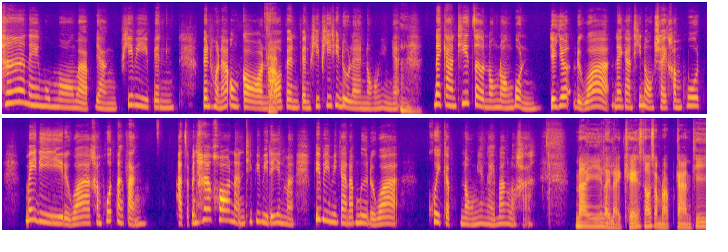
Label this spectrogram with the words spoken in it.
ถ้าในมุมมองแบบอย่างพี่บีเป็นเป็นหัวหน้าองค์กรครัเนาะบเป็นเป็นพี่ๆที่ดูแลน้องอย่างเงี้ยอืมในการที่เจอน้องๆบ่นเยอะๆ หรือว่าในการที่น้องใช้คำพูดไม่ดีหรือว่าคำพูดต่างๆ อาจจะเป็นห้าข้อนั้นที่พี่บีได้ยินมา พี่บีมีการรับมือหรือว่าคุยกับน้องยังไงบ้างเหรอคะในหลาย ๆ เคสเนาะสำหรับการที่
